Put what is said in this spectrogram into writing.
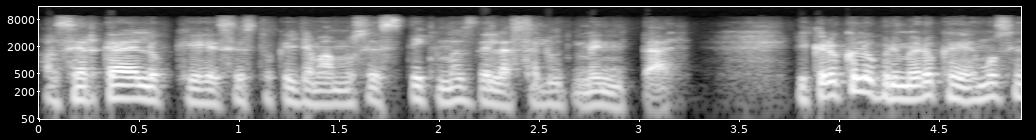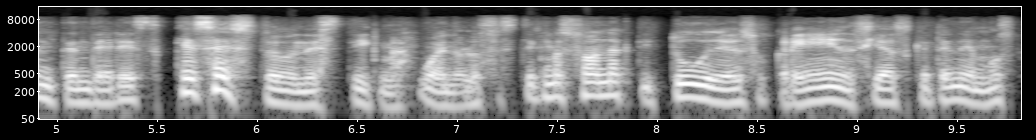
acerca de lo que es esto que llamamos estigmas de la salud mental. Y creo que lo primero que debemos entender es qué es esto de un estigma. Bueno, los estigmas son actitudes o creencias que tenemos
